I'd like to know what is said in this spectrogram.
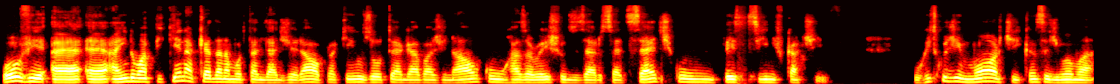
Houve é, é, ainda uma pequena queda na mortalidade geral para quem usou TH vaginal com um hazard ratio de 0,77 com um P significativo. O risco de morte e câncer de mama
